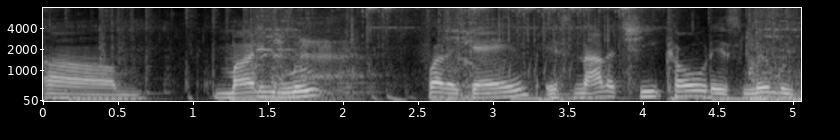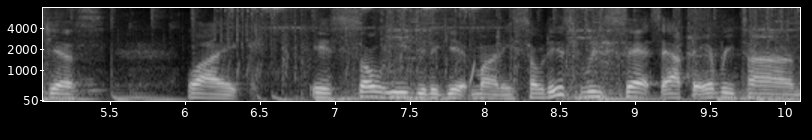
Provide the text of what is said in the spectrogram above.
um, money loop for the game. It's not a cheat code. It's literally just like it's so easy to get money. So this resets after every time.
